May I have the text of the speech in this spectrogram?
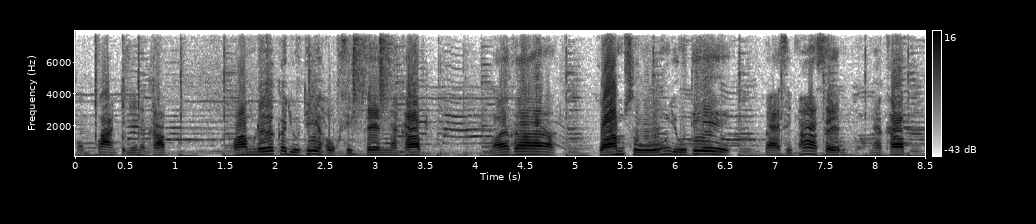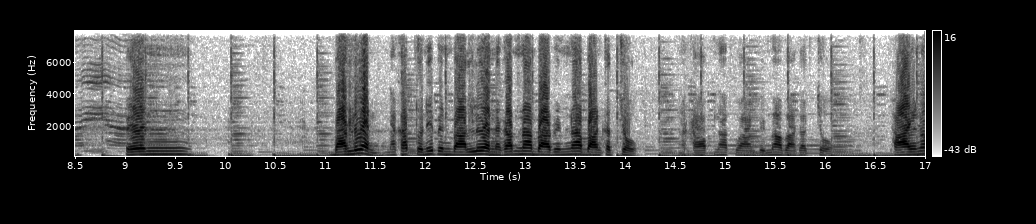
ความกว้างตัวนี้นะครับ ความลึกก็อยู่ที่ 60เซนนะครับแล้วก็ความสูงอยู่ที่ 85 เซนนะครับ เป็นบานเลื่อนนะครับ ตัวนี้เป็นบานเลื่อนนะครับ หน้าบานเป็นหน้าบานกระจกนะครับ หน้าบานเป็นหน้าบานกระจก ภายน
